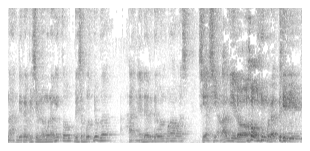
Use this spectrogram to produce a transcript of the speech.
Nah, di revisi undang-undang itu disebut juga hanya dari dewan pengawas. Sia-sia lagi dong, berarti.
